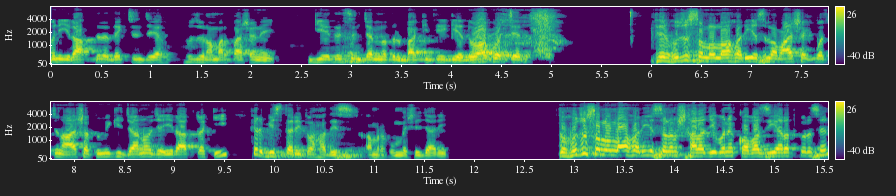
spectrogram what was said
উনি রাত্রে দেখছেন যে হুজুর আমার পাশে নেই, গিয়ে দেখছেন জান্নাতুল বাকি থেকে গিয়ে দোয়া করছেন। ফের হুজুর সাল্লাহ আলী আয়েশাকে বলছেন, আয়েশা, তুমি কি জানো যে এই রাতটা কি? ফের বিস্তারিত হাদিস আমরা কম বেশি জানি। তো হুজুর সাল্লাহ সারা জীবনে কবা জিয়ারত করেছেন?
